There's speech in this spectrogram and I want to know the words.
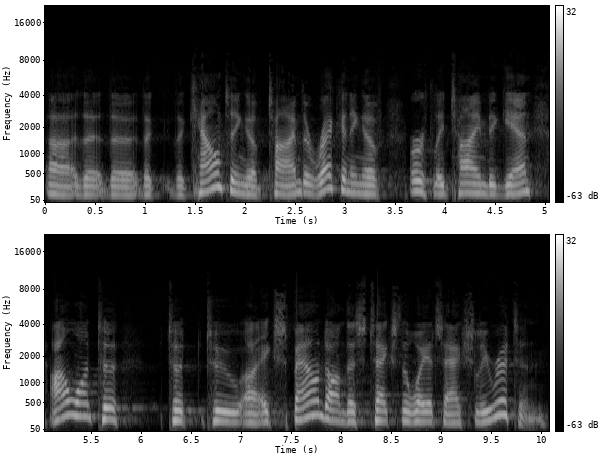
uh, the, the, the, the counting of time, the reckoning of earthly time began, I want to to, to uh, expound on this text the way it's actually written.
